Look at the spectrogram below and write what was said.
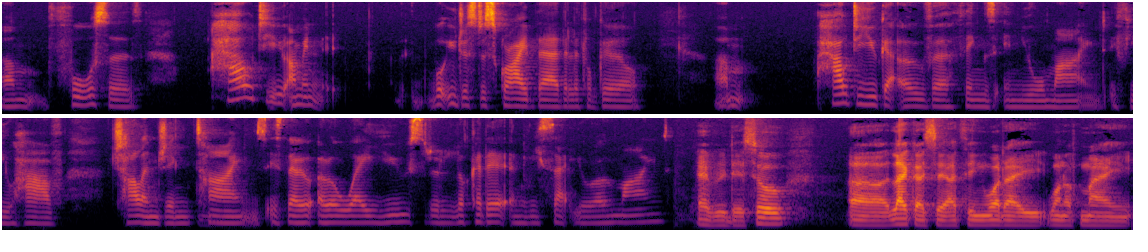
um, forces. How do you? I mean, what you just described there, the little girl. Um, how do you get over things in your mind if you have challenging times? Is there a way you sort of look at it and reset your own mind? Every day. So, uh, like I say, I think what I one of my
